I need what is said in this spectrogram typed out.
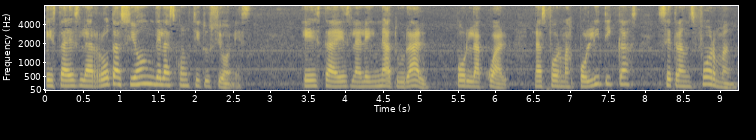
esta es la rotación de las constituciones, esta es la ley natural por la cual las formas políticas se transforman,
